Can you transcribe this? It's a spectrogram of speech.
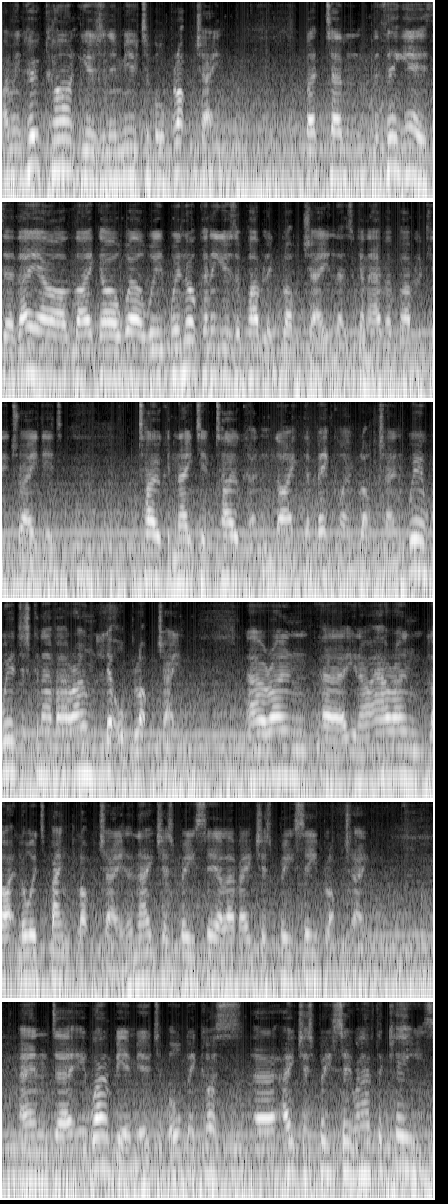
I mean, who can't use an immutable blockchain? But um, the thing is that they are like, oh, well, we, we're not going to use a public blockchain that's going to have a publicly traded token, native token like the Bitcoin blockchain. We're, we're just going to have our own little blockchain, our own, uh, you know, our own like Lloyd's Bank blockchain, and HSBC will have HSBC blockchain. And uh, it won't be immutable because uh, HSBC will have the keys.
